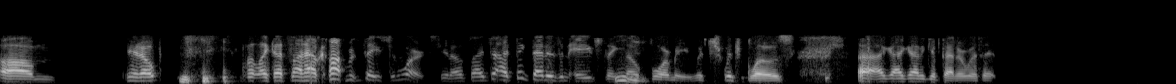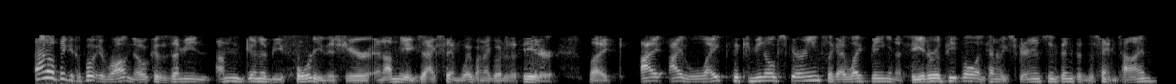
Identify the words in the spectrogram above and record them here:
Um, you know, but like that's not how conversation works, you know. So I, I think that is an age thing though Mm. for me, which which blows. Uh, I, I got to get better with it. I don't think you're completely wrong though, because I mean, I'm gonna be 40 this year, and I'm the exact same way when I go to the theater. Like, I I like the communal experience. Like, I like being in a theater with people and kind of experiencing things at the same time,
